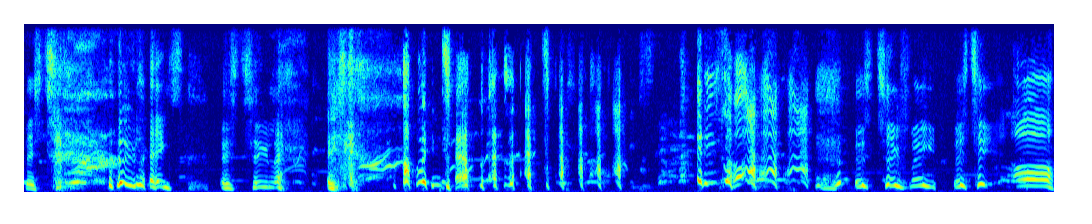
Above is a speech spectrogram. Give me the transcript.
There's two legs. There's two legs. He's coming down the ladder. He's not. There's two feet. There's two. Oh,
